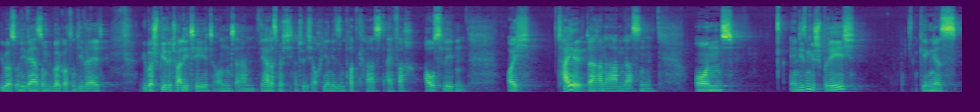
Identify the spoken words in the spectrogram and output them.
über das Universum, über Gott und die Welt über Spiritualität. Und ähm, ja, das möchte ich natürlich auch hier in diesem Podcast einfach ausleben, euch Teil daran haben lassen. Und in diesem Gespräch ging es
